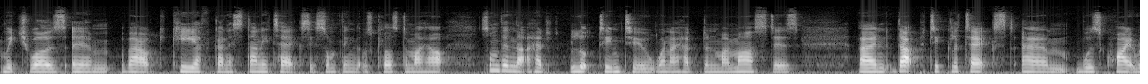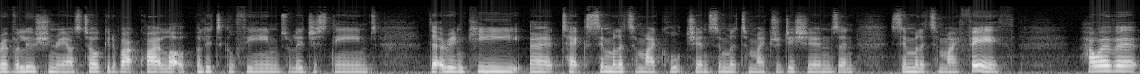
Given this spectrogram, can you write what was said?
which was um, about key Afghanistani texts. It's something that was close to my heart, something that I had looked into when I had done my master's. And that particular text um, was quite revolutionary. I was talking about quite a lot of political themes, religious themes that are in key uh, texts similar to my culture and similar to my traditions and similar to my faith. However,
